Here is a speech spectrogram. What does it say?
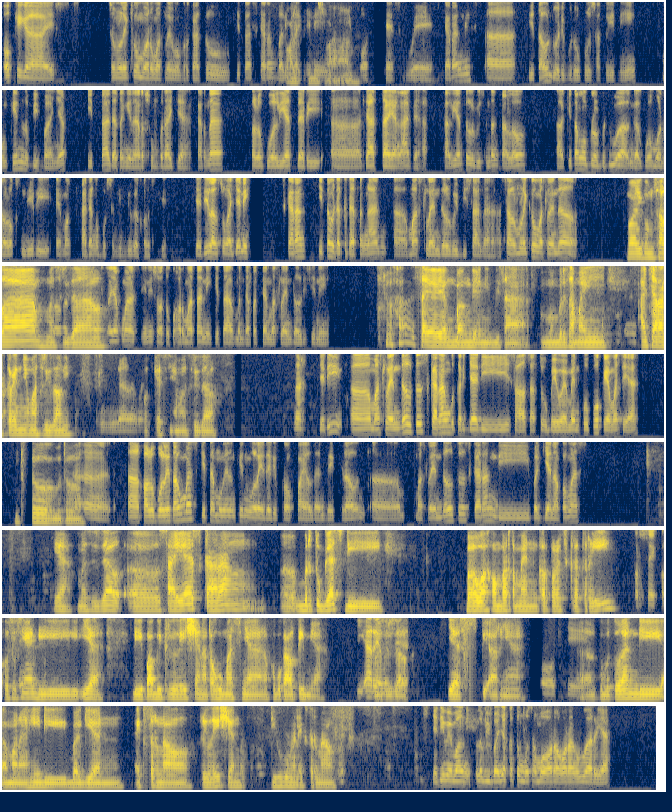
Oke guys, Assalamualaikum warahmatullahi wabarakatuh. Kita sekarang balik lagi nih di podcast gue. Sekarang nih eh, di tahun 2021 ini mungkin lebih banyak kita datengin narasumber aja karena kalau gue lihat dari eh, data yang ada, kalian tuh lebih seneng kalau eh, kita ngobrol berdua, nggak gue monolog sendiri. Emang kadang ngebosenin juga kalau sendiri. Jadi langsung aja nih. Sekarang kita udah kedatangan eh, Mas Lendel Wibisana. Assalamualaikum Mas Lendel. Waalaikumsalam, Mas Rizal. Banyak Mas, ini suatu kehormatan nih kita mendapatkan Mas Lendel di sini. Saya yang bangga nih bisa membersamai acara kerennya Mas Rizal nih, Enggak lah, Mas. podcastnya Mas Rizal. Nah, jadi eh, Mas Lendel tuh sekarang bekerja di salah satu BUMN pupuk ya Mas ya. Betul, betul. Eh, eh, kalau boleh tahu Mas, kita mungkin mungkin mulai dari profile dan background. Eh, Mas Lendel tuh sekarang di bagian apa Mas? Ya, Mas Rizal, eh, saya sekarang eh, bertugas di bawah kompartemen corporate secretary, Persek. khususnya di ya di public relation atau humasnya Pupuk Altim ya, PR ya Mas Mas Rizal. ya. Yes, PR-nya. Oke. Eh, kebetulan diamanahi di bagian external relation di hubungan eksternal. Jadi memang lebih banyak ketemu sama orang-orang luar ya.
